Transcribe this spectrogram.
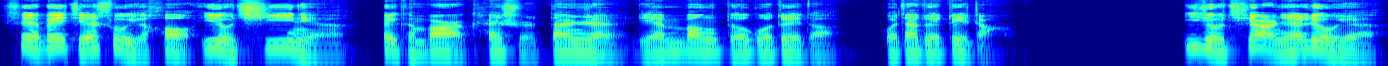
世界杯结束以后，一九七一年，贝肯鲍尔开始担任联邦德国队的国家队队长。一九七二年六月，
